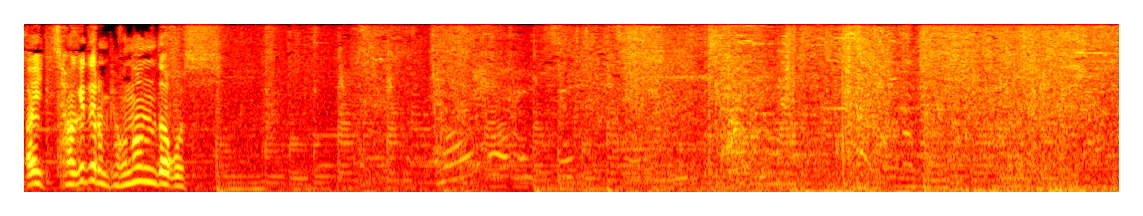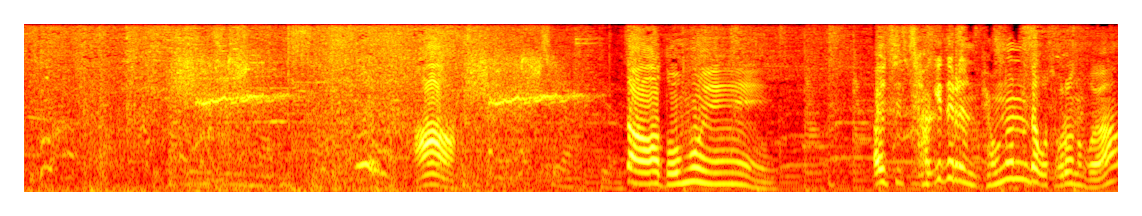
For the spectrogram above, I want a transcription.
아이 자기들은 병 넣는다고 씨. 아. 나 너무해. 아니 진짜 자기들은 병 넣는다고 저러는 거야?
